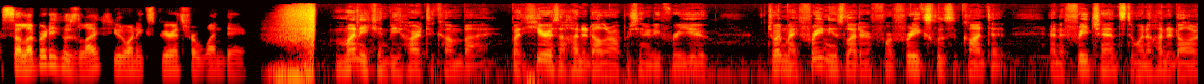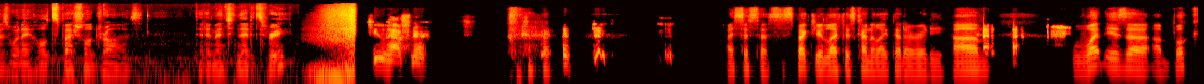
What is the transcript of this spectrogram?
Celebrity whose life you'd want to experience for one day. Money can be hard to come by, but here's a $100 opportunity for you. Join my free newsletter for free exclusive content and a free chance to win $100 when I hold special draws. Did I mention that it's free? Hugh Hefner. I suspect your life is kind of like that already. Um, what is a, a book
